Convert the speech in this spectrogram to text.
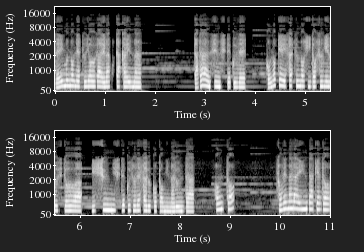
霊夢の熱量がえらく高いな。ただ安心してくれ。この警察のひどすぎる主張は、一瞬にして崩れ去ることになるんだ。ほんとそれならいいんだけど。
